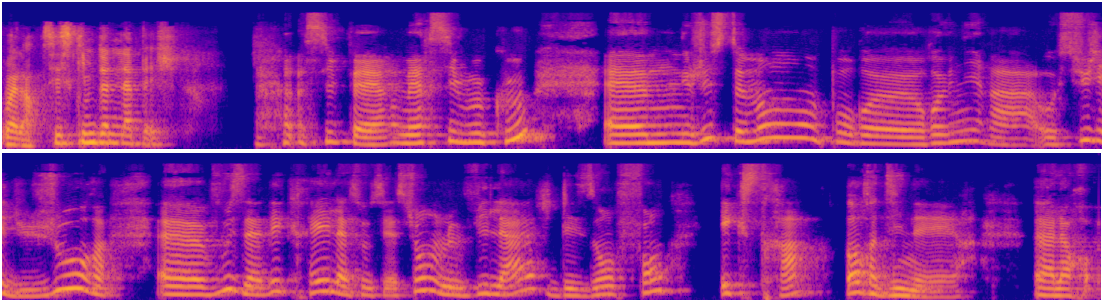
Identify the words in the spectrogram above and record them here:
voilà, c'est ce qui me donne la pêche. Super, merci beaucoup. Euh, justement, pour euh, revenir au sujet du jour, euh, vous avez créé l'association Le Village des enfants extraordinaires. Alors,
